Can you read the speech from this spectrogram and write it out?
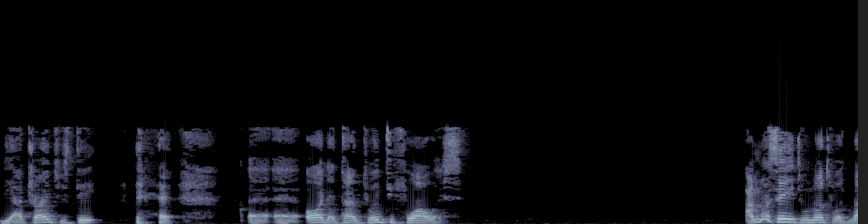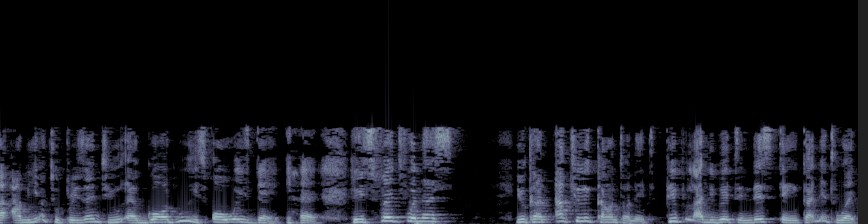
They are trying to stay uh, uh, all the time, 24 hours. I'm not saying it will not work, but I'm here to present to you a God who is always there. His faithfulness, you can actually count on it. People are debating this thing, can it work?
